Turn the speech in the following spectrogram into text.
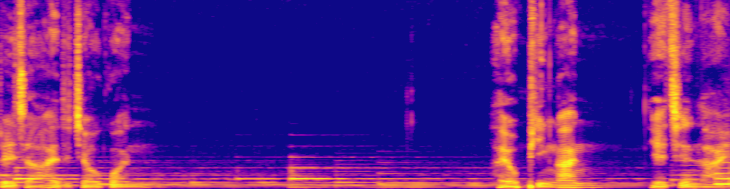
随着爱的浇灌，还有平安也进来，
